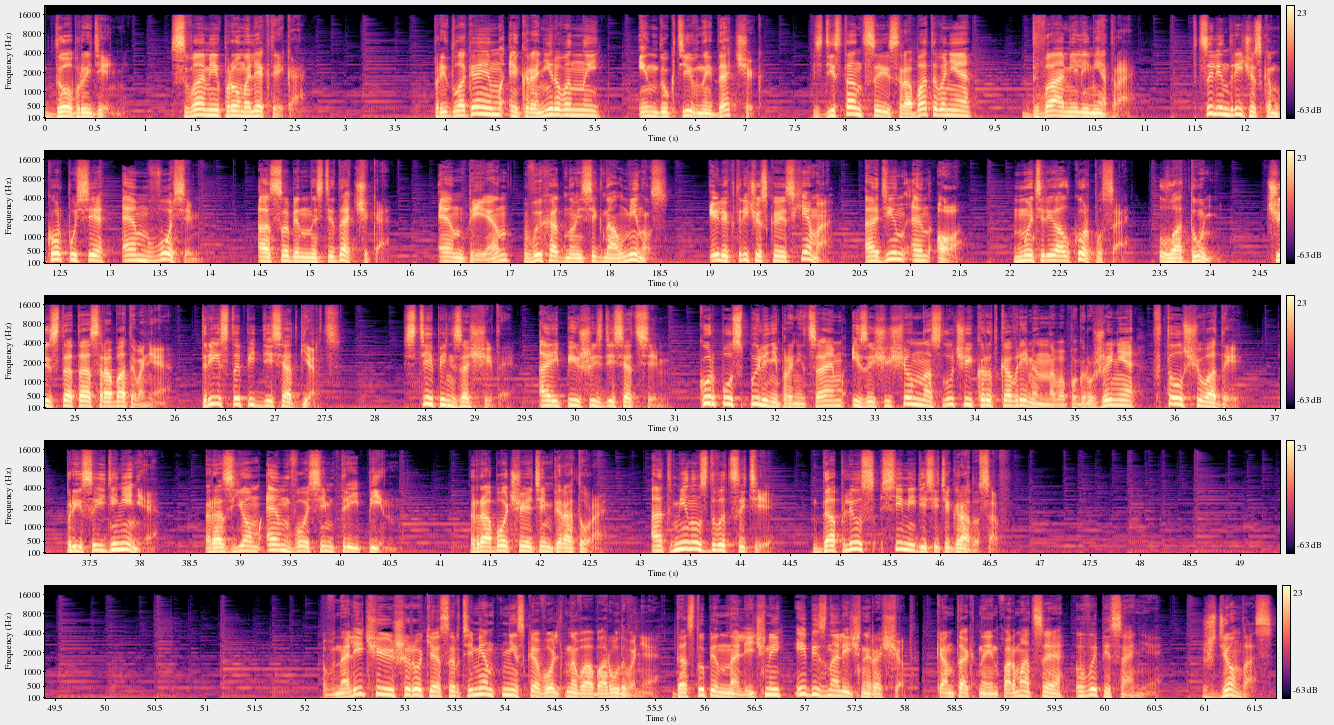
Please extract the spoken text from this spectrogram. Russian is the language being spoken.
Добрый день! С вами Промэлектрика. Предлагаем экранированный индуктивный датчик с дистанцией срабатывания 2 мм в цилиндрическом корпусе М8. Особенности датчика. NPN – выходной сигнал минус. Электрическая схема 1NO. Материал корпуса – латунь. Частота срабатывания – 350 Гц. Степень защиты – IP67. Корпус пыленепроницаем и защищен на случай кратковременного погружения в толщу воды. Присоединение. Разъем М8 пин. Рабочая температура. От минус 20 до плюс 70 градусов. В наличии широкий ассортимент низковольтного оборудования. Доступен наличный и безналичный расчет. Контактная информация в описании. Ждем вас!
